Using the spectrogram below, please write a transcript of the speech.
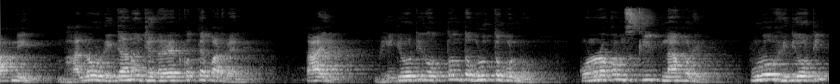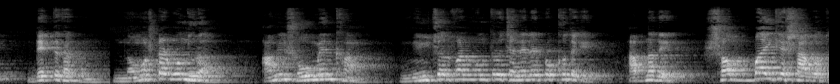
আপনি ভালো রিটার্নও জেনারেট করতে পারবেন। তাই ভিডিওটি অত্যন্ত গুরুত্বপূর্ণ। কোনো রকম স্কিপ না করে পুরো ভিডিওটি দেখতে থাকুন। নমস্কার বন্ধুরা, আমি সৌমেন খান, মিউচুয়াল ফান্ড মন্ত্র চ্যানেলের পক্ষ থেকে আপনাদের সবাইকে স্বাগত।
